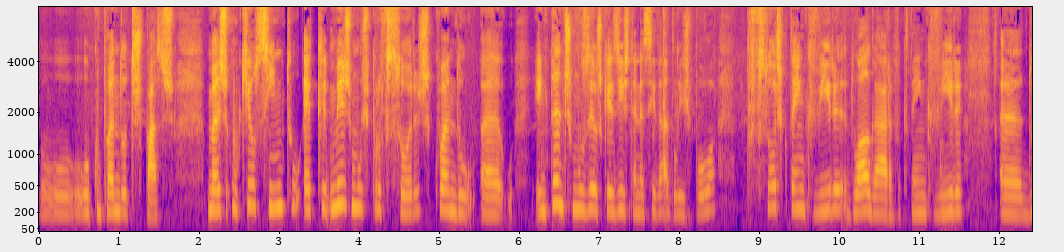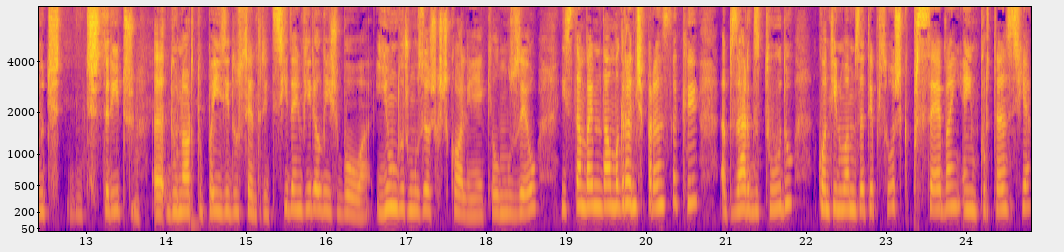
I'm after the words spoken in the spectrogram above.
ou, ocupando outros espaços. Mas o que eu sinto é que mesmo os professores, quando uh, em tantos museus que existem na cidade de Lisboa, professores que têm que vir do Algarve, que têm que vir uh, do distritos uh, do norte do país e do centro e decidem vir a Lisboa e um dos museus que escolhem é aquele museu, isso também me dá uma grande esperança que, apesar de tudo, continuamos a ter pessoas que percebem a importância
